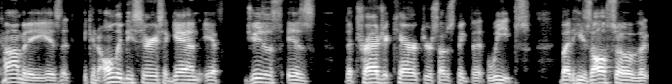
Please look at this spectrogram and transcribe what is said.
comedy is that it can only be serious again if Jesus is the tragic character, so to speak, that weeps, but he's also the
